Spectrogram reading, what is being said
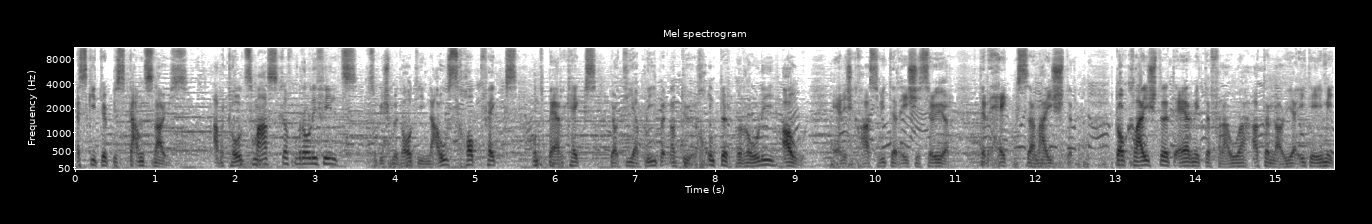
es gibt etwas ganz Neues. Aber die Holzmasken auf dem Rolli Filz, zum Beispiel hier die Nauskopfhex und Berghex, ja, die bleiben natürlich. Und der Rolli auch. Er ist quasi wie der Regisseur, der Hexenmeister. Da kleistert er mit den Frauen an der neuen Idee mit.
